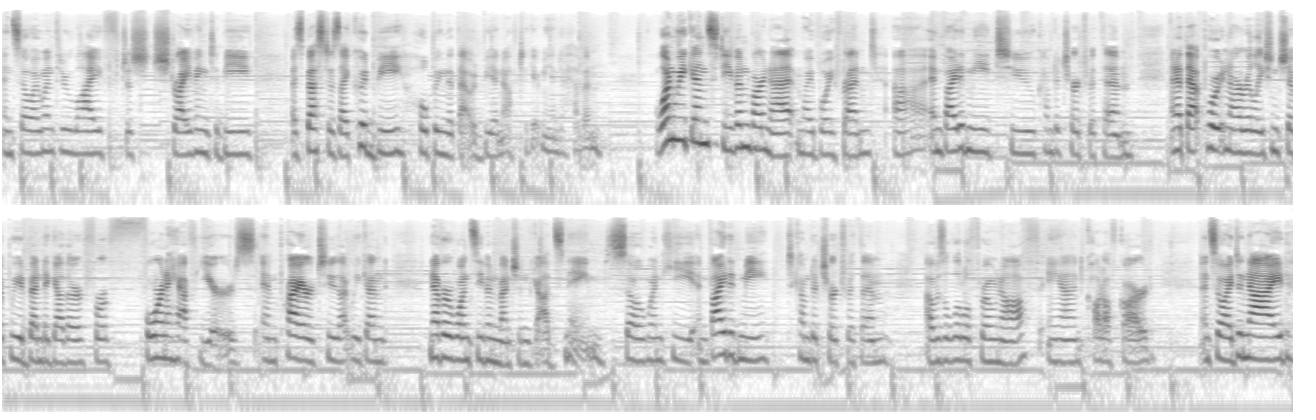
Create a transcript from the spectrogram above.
and so I went through life just striving to be as best as I could be, hoping that that would be enough to get me into heaven. One weekend, Stephen Barnett, my boyfriend, uh, invited me to come to church with him. And at that point in our relationship, we had been together for four and a half years. And prior to that weekend, never once even mentioned God's name. So when he invited me to come to church with him, I was a little thrown off and caught off guard. And so I denied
